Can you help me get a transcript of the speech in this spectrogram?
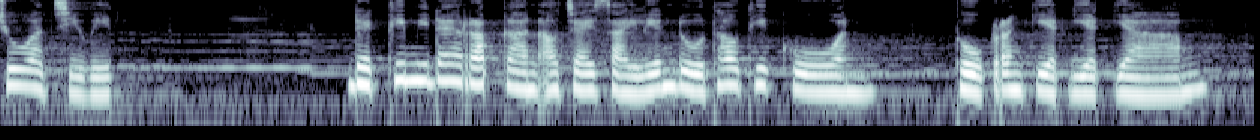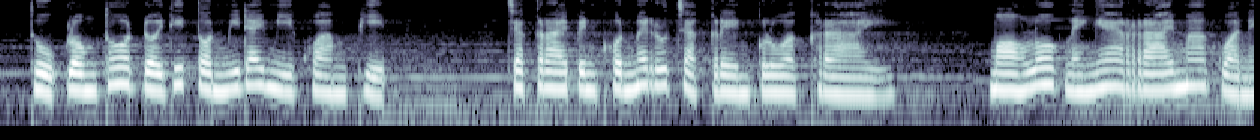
ชั่วชีวิต เด็กที่ไม่ได้รับการเอาใจใส่เลี้ยงดูเท่าที่ควร ถูกรังเกียจเหยียดหยาม ถูกลงโทษโดยที่ตนไม่ได้มีความผิด จะกลายเป็นคนไม่รู้จักเกรงกลัวใคร มองโลกในแง่ร้ายมากกว่าใน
